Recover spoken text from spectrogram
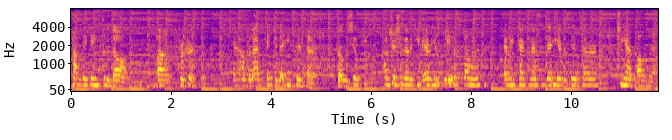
holiday things for the dog uh, for Christmas, and that was the last picture that he sent her. So she'll keep. I'm sure she's gonna keep every his, his phone, every text message that he ever sends her. She has all that.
